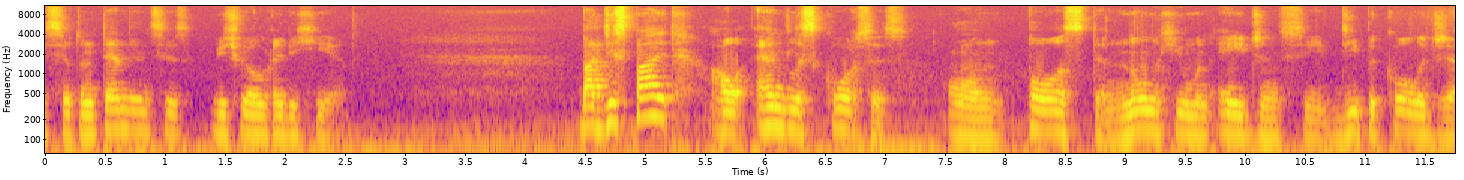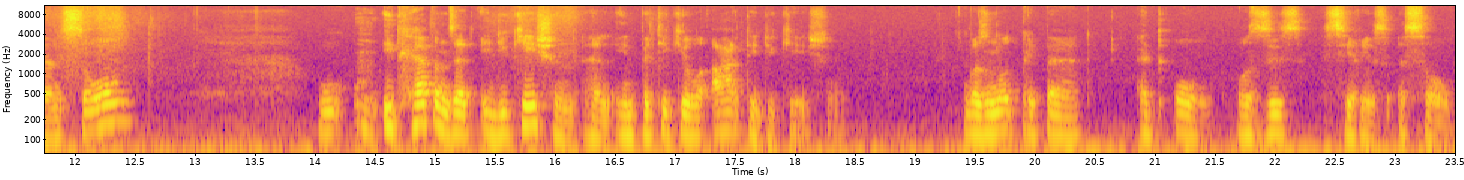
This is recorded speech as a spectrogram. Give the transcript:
certain tendencies which were already here. But despite our endless courses on post and non human agency, deep ecology, and so on, it happened that education, and in particular art education, was not prepared at all for this serious assault.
